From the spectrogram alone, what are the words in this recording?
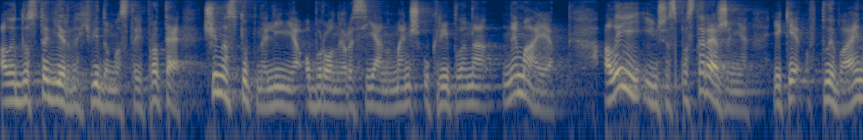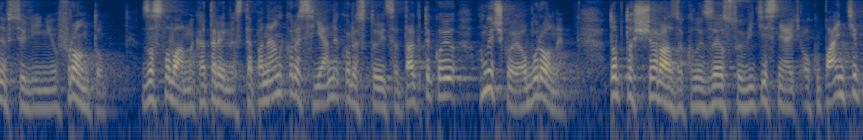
Але достовірних відомостей про те, чи наступна лінія оборони росіян менш укріплена, немає. Але є інше спостереження, яке впливає на всю лінію фронту. За словами Катерини Степаненко, росіяни користуються тактикою гнучкої оборони. Тобто, щоразу, коли ЗСУ відтісняють окупантів,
